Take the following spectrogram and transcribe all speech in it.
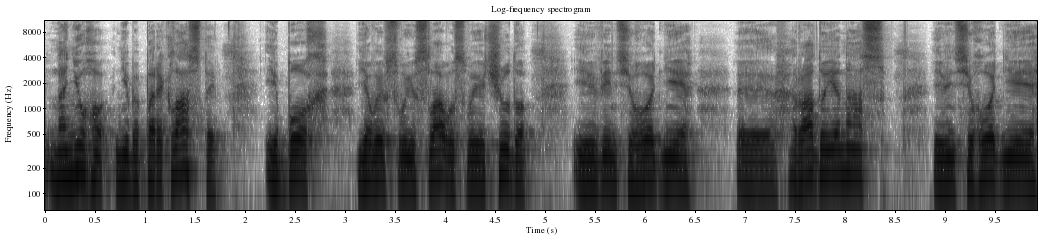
на нього ніби перекласти, і Бог явив свою славу, своє чудо, і Він сьогодні е, радує нас. І він сьогодні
